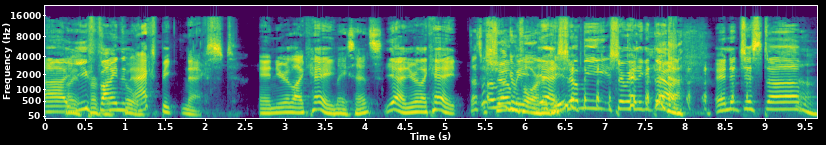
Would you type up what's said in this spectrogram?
Uh, Oh, yeah, you perfect, find cool. an axe beak next, and you're like, "Hey, Makes sense. yeah," and you're like, "Hey, That's what I'm show looking me, for, Yeah, dude. show me, show me how to get down." And it just uh,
